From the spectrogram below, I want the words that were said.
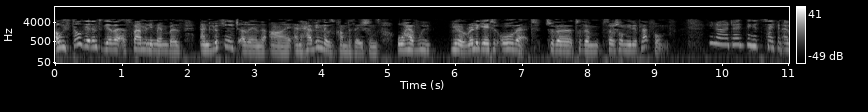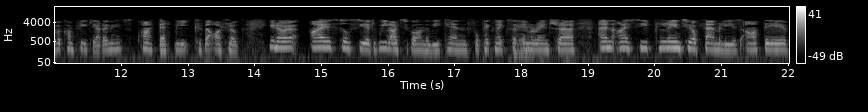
Are we still getting together as family members and looking each other in the eye and having those conversations, or have we, you know, relegated all that to the to the social media platforms? You know, I don't think it's taken over completely. I don't think it's quite that bleak, the outlook. You know, I still see it. We like to go on the weekend for picnics at mm-hmm. Emmarentia, and I see plenty of families out there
